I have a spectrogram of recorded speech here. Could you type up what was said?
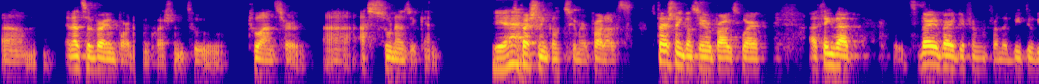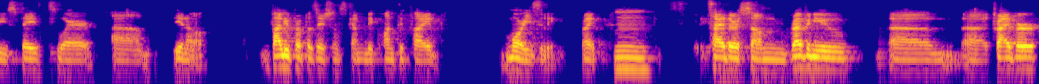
Um, and that's a very important question to to answer uh, as soon as you can. Yeah. Especially in consumer products, especially in consumer products where I think that it's very very different from the B two B space where um, you know value propositions can be quantified more easily, right? Mm. It's either some revenue um, uh, driver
